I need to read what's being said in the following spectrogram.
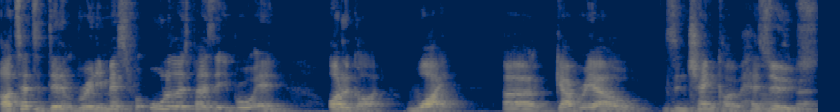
Arteta didn't really miss for all of those players that he brought in: Odegaard, White, uh, Gabriel, Zinchenko, Jesus,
